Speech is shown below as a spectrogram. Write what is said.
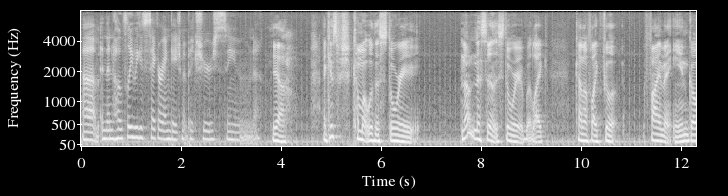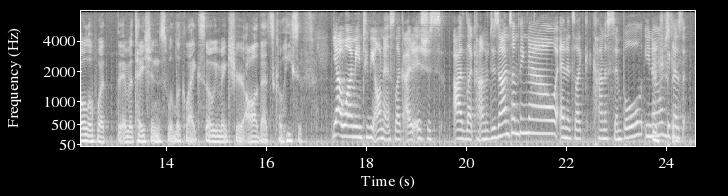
um, and then hopefully we get to take our engagement pictures soon. Yeah. I guess we should come up with a story. Not necessarily a story, but like kind of like feel find the end goal of what the invitations would look like so we make sure all that's cohesive. Yeah, well, I mean, to be honest, like I, it's just I like kind of design something now, and it's like kind of simple, you know, because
